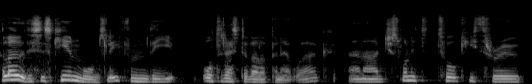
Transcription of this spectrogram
Hello, this is Kean Walmsley from the Autodesk Developer Network, and I just wanted to talk you through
